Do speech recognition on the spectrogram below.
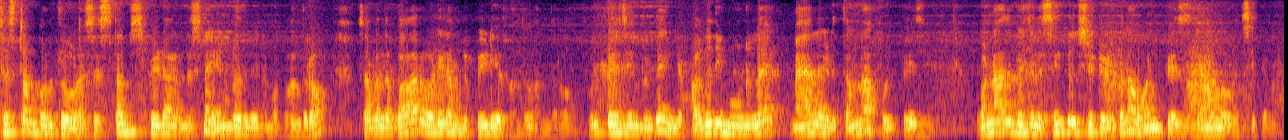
சிஸ்டம் பொறுத்து ஓடும். சிஸ்டம் ஸ்பீடாக இருந்துச்சுன்னா எண்பதுலேயே நமக்கு வந்துடும் ஸோ அப்போ அந்த பார் ஓடி நமக்கு பிடிஎஃப் வந்து வந்துடும் ஃபுல் பேஜுன்றது இங்கே பகுதி மூணில் மேலே எடுத்தோம்னா ஃபுல் பேஜ் ஒன்றாவது பேஜில் சிங்கிள் ஷீட் எடுத்தோம்னா ஒன் பேஜ் ஞாபகம் வச்சுக்கணும்.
